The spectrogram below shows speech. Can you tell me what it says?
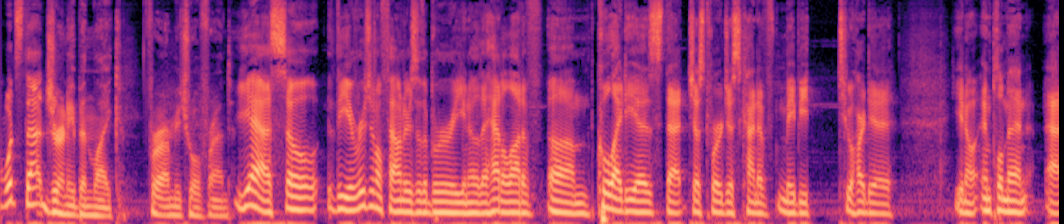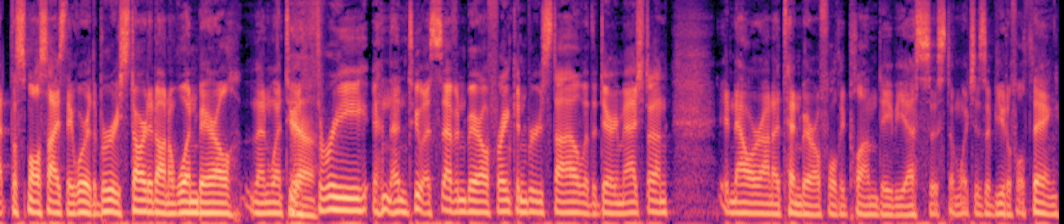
what's that journey been like for our mutual friend? Yeah, so the original founders of the brewery, you know, they had a lot of um, cool ideas that just were just kind of maybe too hard to, you know, implement at the small size they were. The brewery started on a one barrel, then went to Yeah. a three, and then to a seven barrel Frankenbrew style with a dairy mash tun, and now we're on a ten barrel fully plumbed ABS system, which is a beautiful thing.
